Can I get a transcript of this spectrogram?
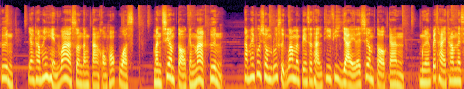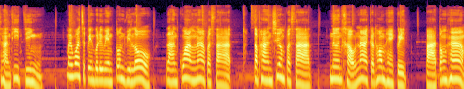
ขึ้น ยังทำให้เห็นว่าส่วนต่างๆ ของฮอกวอตส์มันเชื่อมต่อกันมากขึ้น ทำให้ผู้ชมรู้สึกว่ามันเป็นสถานที่ที่ใหญ่และเชื่อมต่อกัน เหมือนไปถ่ายทำในสถานที่จริง ไม่ว่าจะเป็นบริเวณต้น willow ลานกว้างหน้าปราสาทสะพานเชื่อมปราสาท เนินเขาหน้ากระท่อมแฮกริดป่าต้องห้าม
